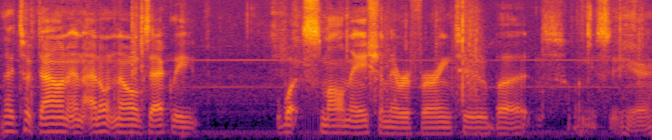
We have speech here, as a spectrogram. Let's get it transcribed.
that I took down, and I don't know exactly what small nation they're referring to, but let me see here.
